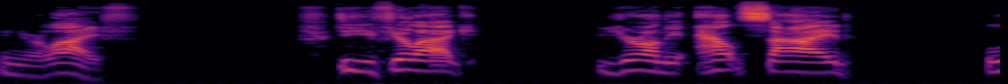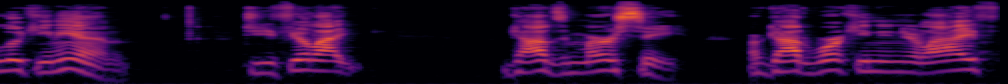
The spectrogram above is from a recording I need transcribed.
in your life? Do you feel like you're on the outside looking in? Do you feel like God's mercy or God working in your life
